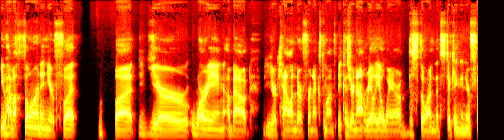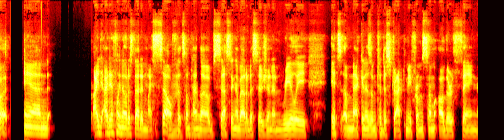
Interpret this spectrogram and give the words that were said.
you have a thorn in your foot but you're worrying about your calendar for next month because you're not really aware of this thorn that's sticking in your foot and I, I definitely noticed that in myself mm-hmm. that sometimes I'm obsessing about a decision and really it's a mechanism to distract me from some other thing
